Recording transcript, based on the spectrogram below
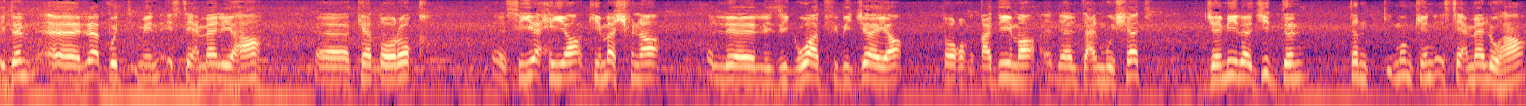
إذا آه لابد من استعمالها آه كطرق سياحية كما شفنا لزيكواد في بدايه الطرق القديمه تاع المشاة جميلة جدا ممكن استعمالها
